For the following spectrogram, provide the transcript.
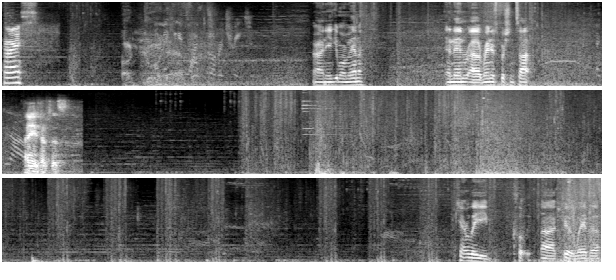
Nice. I'm making a tactical retreat. Alright, I need to get more mana. And then uh, Raynor's pushing top. I need to touch this. Can't really uh, clear the way though.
